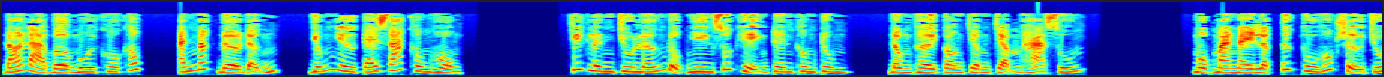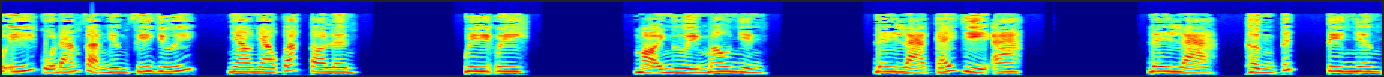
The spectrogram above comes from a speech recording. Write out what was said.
đó là bờ môi khô khốc, ánh mắt đờ đẫn, giống như cái xác không hồn. Chiếc linh chu lớn đột nhiên xuất hiện trên không trung, đồng thời còn chậm chậm hạ xuống. Một màn này lập tức thu hút sự chú ý của đám phàm nhân phía dưới, nhao nhao quát to lên. Uy uy! Mọi người mau nhìn! Đây là cái gì a? Đây là, thần tích, tiên nhân.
